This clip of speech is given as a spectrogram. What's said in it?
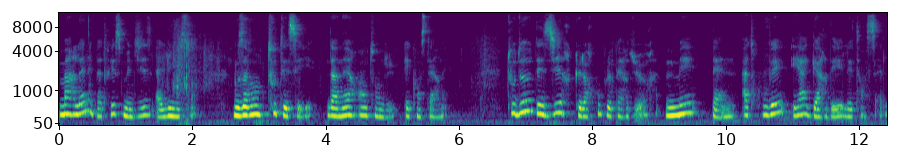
Marlène et Patrice me disent à l'unisson nous avons tout essayé, d'un air entendu et consterné. Tous deux désirent que leur couple perdure, mais peinent à trouver et à garder l'étincelle.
